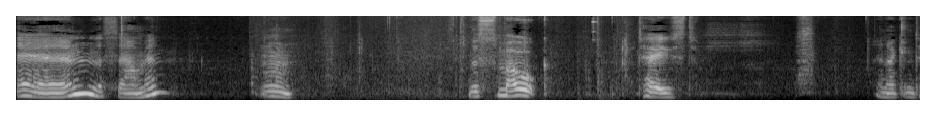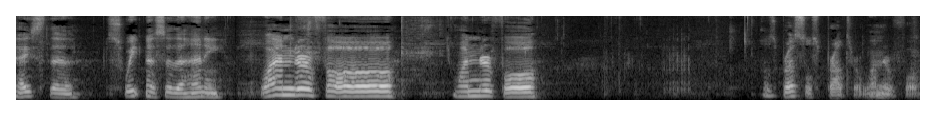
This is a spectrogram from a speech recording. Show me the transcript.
And the salmon. Mmm. The smoke taste. And I can taste the sweetness of the honey. Wonderful. Wonderful. Those Brussels sprouts are wonderful.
